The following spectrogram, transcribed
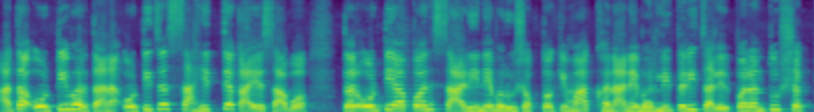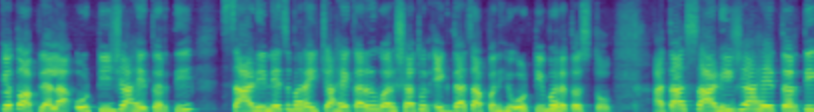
आता ओटी भरताना ओटीचं साहित्य काय असावं? तर ओटी आपण साडीने भरू शकतो किंवा खणाने भरली तरी चालेल परंतु शक्यतो आपल्याला ओटी जी आहे तर ती साडीनेच भरायची आहे कारण वर्षातून एकदाच आपण ही ओटी भरत असतो. आता साडी जी आहे तर ती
